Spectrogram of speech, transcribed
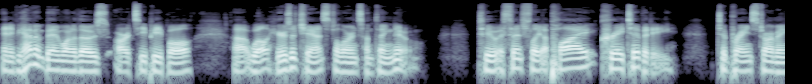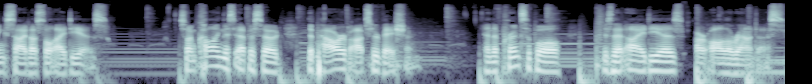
And if you haven't been one of those artsy people, uh, well, here's a chance to learn something new, to essentially apply creativity to brainstorming side hustle ideas. So I'm calling this episode The Power of Observation. And the principle is that ideas are all around us.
